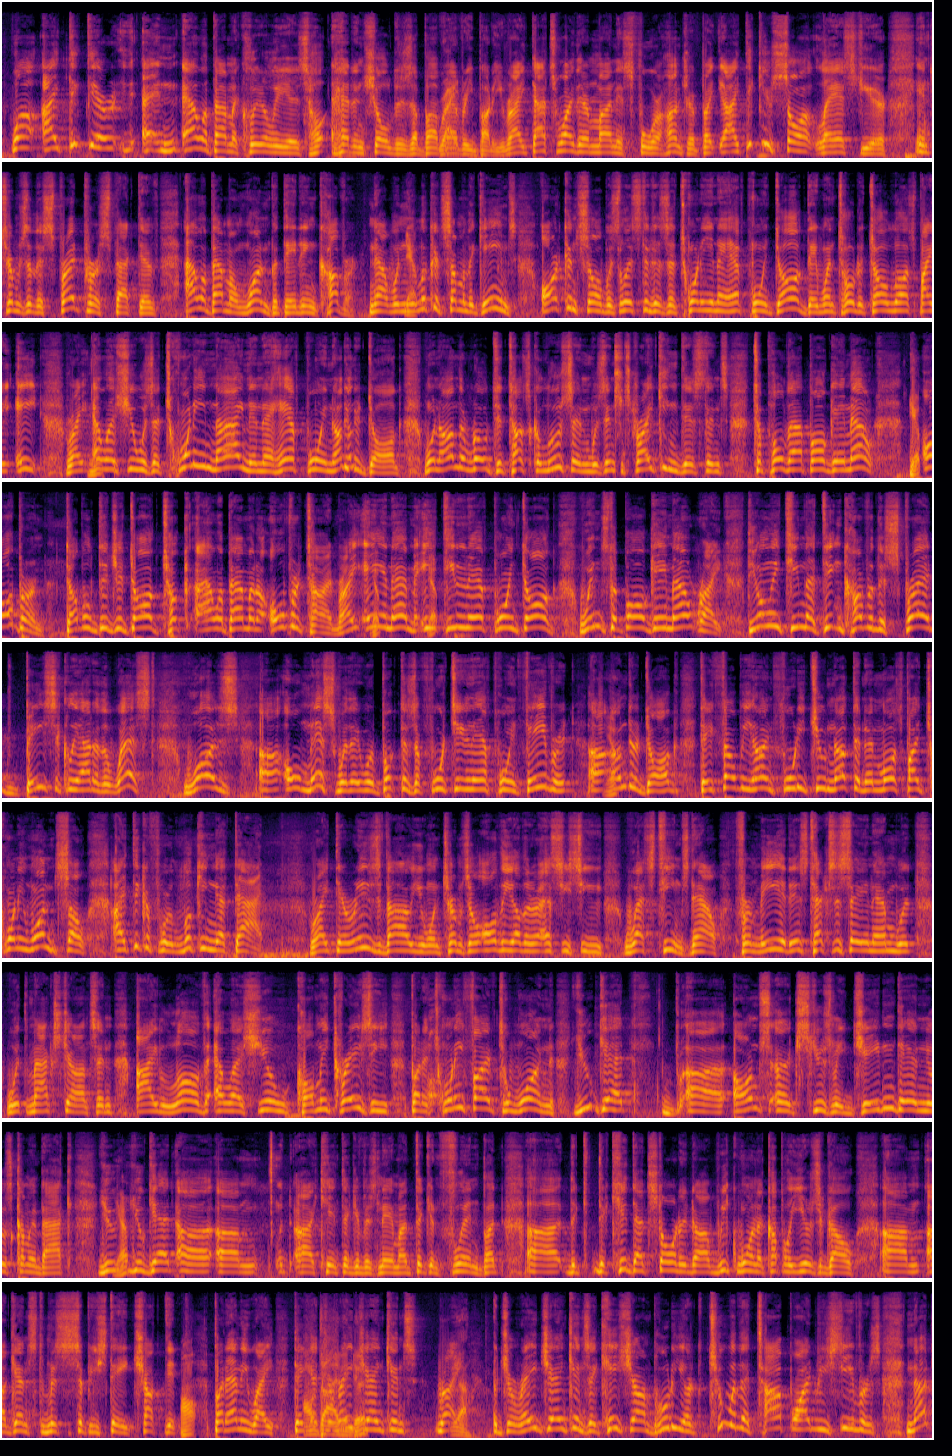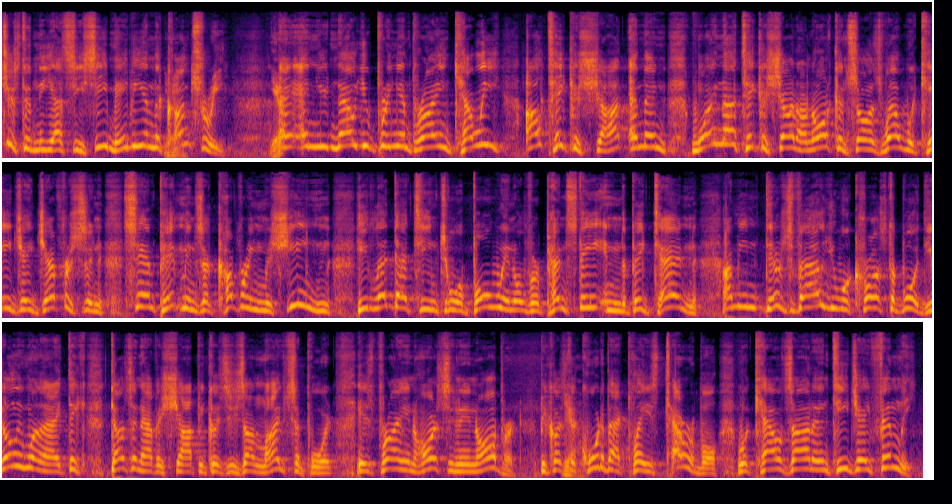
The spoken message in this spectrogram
Well, I think they're and Alabama clearly is head and shoulders above right. everybody, right? That's why they're minus 400. But I think you saw it last year in terms of the spread perspective. Alabama won, but they didn't cover. Now, when yep. you look at some of the games, Arkansas was listed as a 20 and a half point dog. They went toe to toe, lost by eight, right? Yep. LSU was a 29 and a half point underdog, went on the road to Tuscaloosa and was in striking distance to pull that ball game out. Yep. Auburn, double digit dog, took Alabama to overtime, right? A&M, 18 and a half point dog, wins the ball game outright. The only team that didn't cover the spread basically out of the West was uh, Ole Miss, where they were booked as a 14 and a half point favorite uh, yep. underdog. They fell behind 42 nothing and lost by 21. So I think if we're looking at that, right? There is value in terms of all the other SEC West teams. Now, for me, it is Texas A&M with with Max Johnson. I love LSU. Call me crazy, but at 25 to one, you get uh, arms. Uh, excuse me, Jayden Daniels coming back. You yep. you get uh, um, I can't think of his name. I'm thinking Flynn, but uh, the the kid that started uh, week one a couple of years ago um, against Mississippi State chucked it. I'll, but anyway, they I'll get Ray Jenkins. Right. Yeah. Jaray Jenkins and Kayshon Boutte are two of the top wide receivers, not just in the SEC, maybe in the yeah. country. Yep. And, and, you now you bring in Brian Kelly. I'll take a shot, and then why not take a shot on Arkansas as well with KJ Jefferson? Sam Pittman's a covering machine. He led that team to a bowl win over Penn State in the Big Ten. I mean, there's value across the board. The only one that I think doesn't have a shot because he's on life support is Bryan Harsin in Auburn because yeah. the quarterback play is terrible with Calzada and T.J. Finley.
